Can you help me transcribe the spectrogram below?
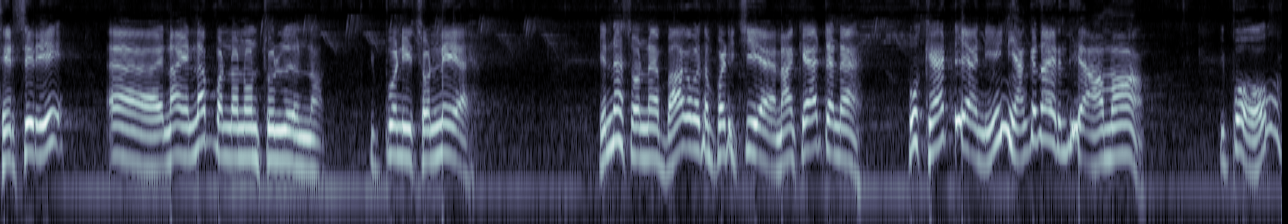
சரி சரி நான் என்ன பண்ணணும்னு சொல்லுன்னா இப்போ நீ சொன்னிய. என்ன சொன்ன? பாகவதம் படிச்சிய. நான் கேட்டேனே. ஓ கேட்டியா நீ? நீ அங்கே தான் இருந்தியா. ஆமாம் இப்போது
